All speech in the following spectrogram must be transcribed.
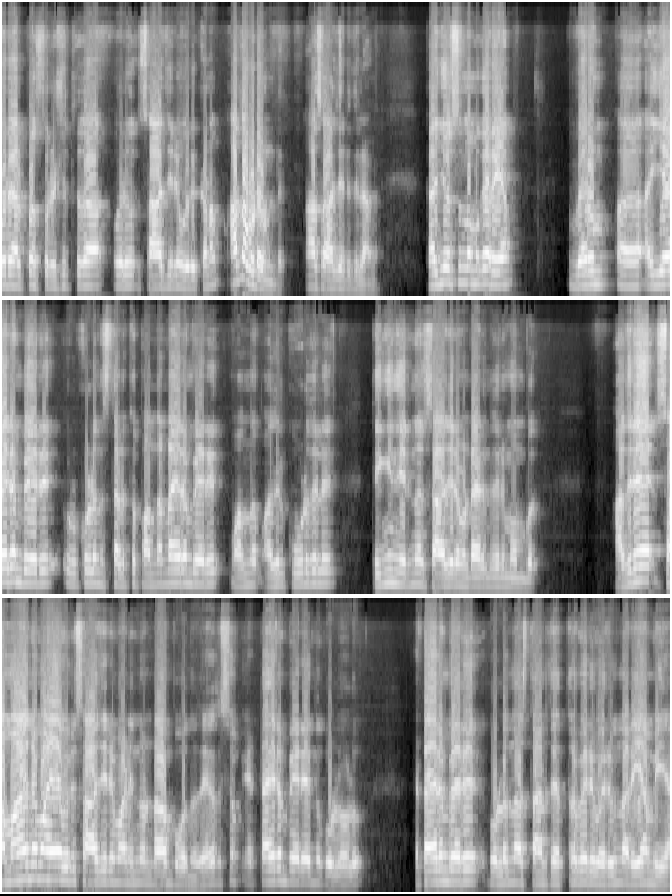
ഒരല്പം സുരക്ഷിതത ഒരു സാഹചര്യം ഒരുക്കണം. അതവിടെ ഉണ്ട് ആ സാഹചര്യത്തിലാണ്. കഴിഞ്ഞ ദിവസം നമുക്കറിയാം വെറും അയ്യായിരം പേര് ഉൾക്കൊള്ളുന്ന സ്ഥലത്ത് പന്ത്രണ്ടായിരം പേര് വന്നും അതിൽ കൂടുതൽ തിങ്ങി നിരുന്ന ഒരു സാഹചര്യം ഉണ്ടായിരുന്നതിന് മുമ്പ്. അതിന് സമാനമായ ഒരു സാഹചര്യമാണ് ഇന്ന് ഉണ്ടാകാൻ പോകുന്നത്. ഏകദേശം എട്ടായിരം പേരെ ഇന്ന് കൊള്ളുള്ളൂ. എട്ടായിരം പേര് കൊള്ളുന്ന സ്ഥാനത്ത് എത്ര പേര് വരും എന്ന് അറിയാൻ വയ്യ.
